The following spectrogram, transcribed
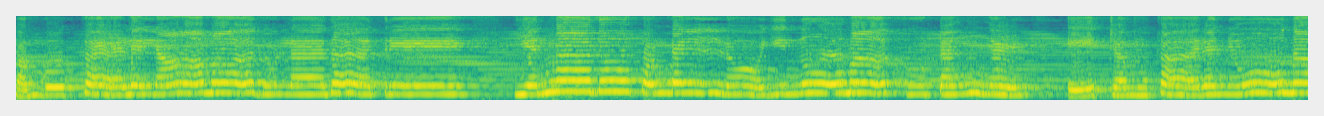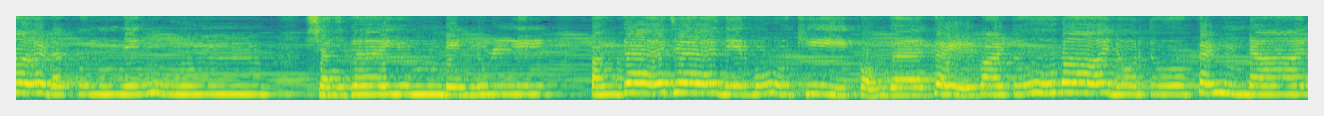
കമ്പുക്കളെല്ലാം അതുള്ളതത്രേ. എന്നതു കൊണ്ടല്ലോ ഇന്നു മക്കൂട്ടങ്ങൾ ഏറ്റം കരഞ്ഞു നടക്കുന്നെങ്ങും ശങ്കയുണ്ടെന്നുള്ളിൽ പങ്കജ നിർമുഖി കൊങ്കകൾ വാഴ്ത്തുവാനോർത്തു കണ്ടാൽ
